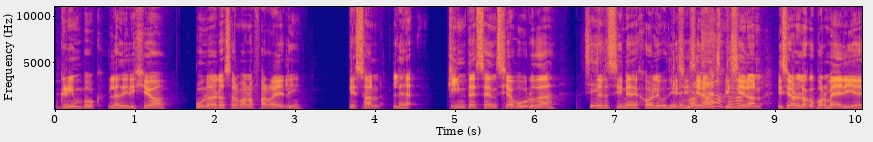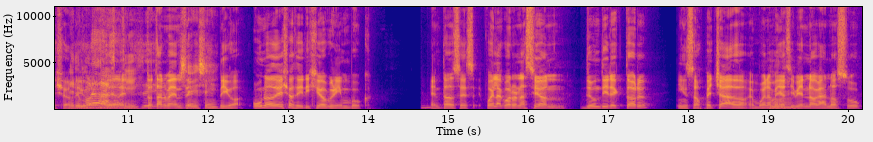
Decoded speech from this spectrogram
Green Book la dirigió uno de los hermanos Farrelly, que son la quinta esencia burda Sí. del cine de Hollywood. Y hicieron, hicieron, hicieron loco por Mary ellos. El digo. Totalmente. Sí. Digo, uno de ellos dirigió Green Book. Entonces, fue la coronación de un director insospechado, en buena medida, Mm. si bien no ganó su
